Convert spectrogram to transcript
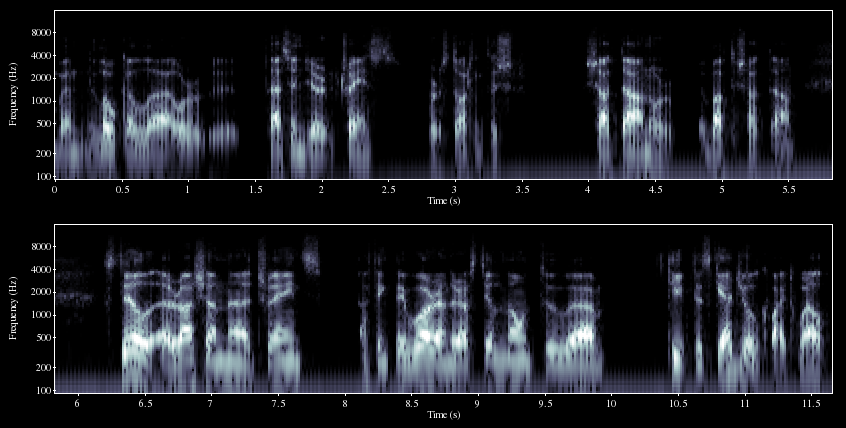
when local uh, or passenger trains were starting to sh shut down or about to shut down. Still, uh, Russian uh, trains I think they were, and they are still known to um, keep the schedule quite well.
